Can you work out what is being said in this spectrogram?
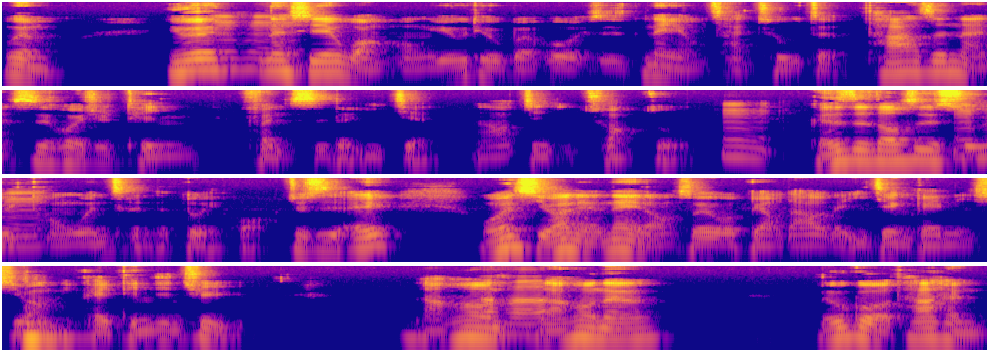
为什么？因为那些网红 YouTuber 或者是内容产出者，他仍然是会去听粉丝的意见，然后进行创作。嗯可是这都是属于同温层的对话，就是诶，我很喜欢你的内容，所以我表达我的意见给你，希望你可以听进去。然后嗯然后呢，如果他很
